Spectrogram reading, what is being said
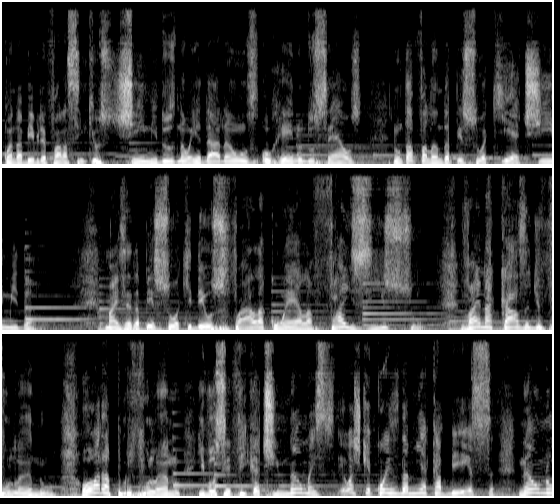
Quando a Bíblia fala assim que os tímidos não herdarão o reino dos céus, não está falando da pessoa que é tímida mas é da pessoa que Deus fala com ela, faz isso, vai na casa de fulano, ora por fulano, e você fica tímido, não, mas eu acho que é coisa da minha cabeça, não, não,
